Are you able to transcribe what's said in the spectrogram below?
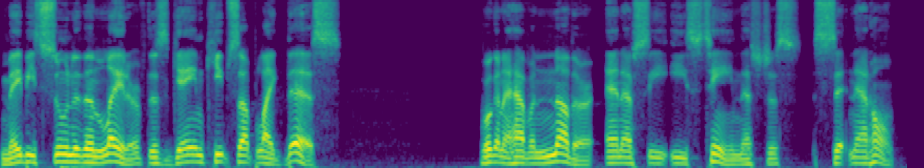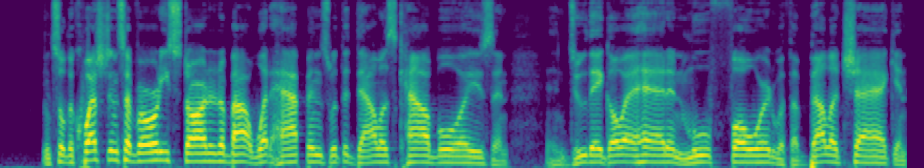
Maybe sooner than later, if this game keeps up like this, we're going to have another NFC East team that's just sitting at home. And so the questions have already started about what happens with the Dallas Cowboys and and do they go ahead and move forward with a Belichick? And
